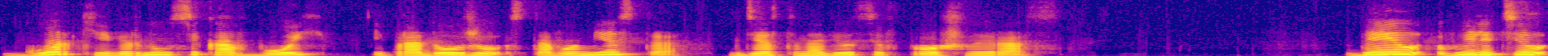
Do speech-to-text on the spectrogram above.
К горке вернулся ковбой и продолжил с того места, где остановился в прошлый раз. Дейл вылетел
